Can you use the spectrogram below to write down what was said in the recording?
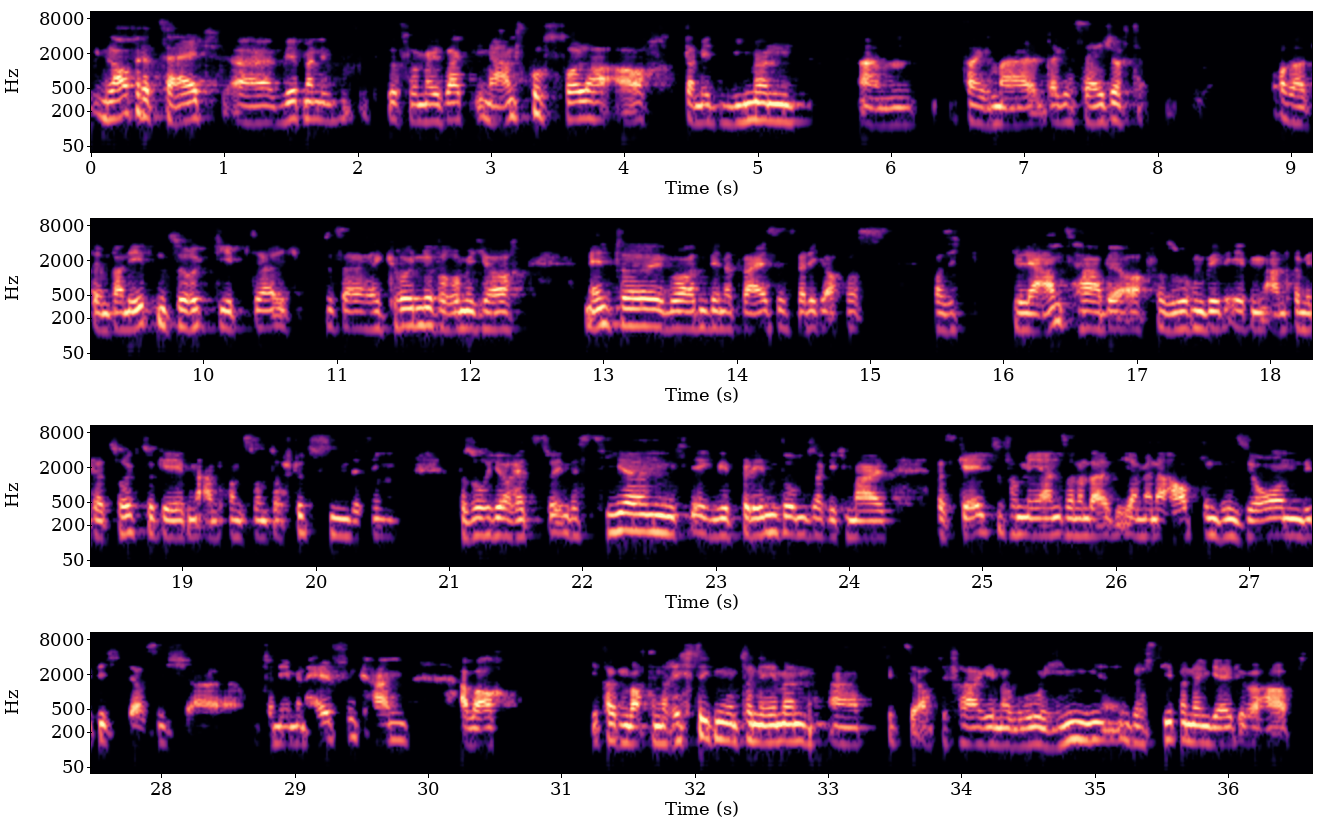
Laufe der Zeit äh, wird man, das haben wir gesagt, immer anspruchsvoller auch damit, wie man, ähm, sage ich mal, der Gesellschaft oder dem Planeten zurückgibt. Ja, ich, das ist eine Gründe, warum ich auch Mentor geworden bin, Advisor, weil ich auch was, was ich gelernt habe, auch versuchen will, eben anderen wieder zurückzugeben, anderen zu unterstützen. Deswegen versuche ich auch jetzt zu investieren, nicht irgendwie blind um, sage ich mal, das Geld zu vermehren, sondern da ist eher meine Hauptintention, wirklich, dass ich äh, Unternehmen helfen kann, aber auch ich sage mal auch den richtigen Unternehmen. Äh, gibt es ja auch die Frage immer, wohin investiert man denn Geld überhaupt?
